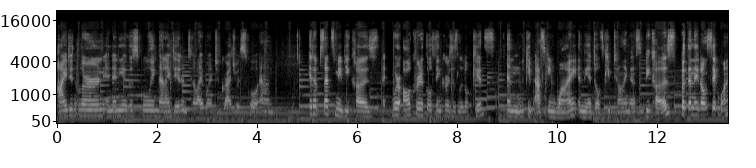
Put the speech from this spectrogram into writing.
I didn't learn in any of the schooling that I did until I went to graduate school. And it upsets me because we're all critical thinkers as little kids, and we keep asking why, and the adults keep telling us because, but then they don't say why.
